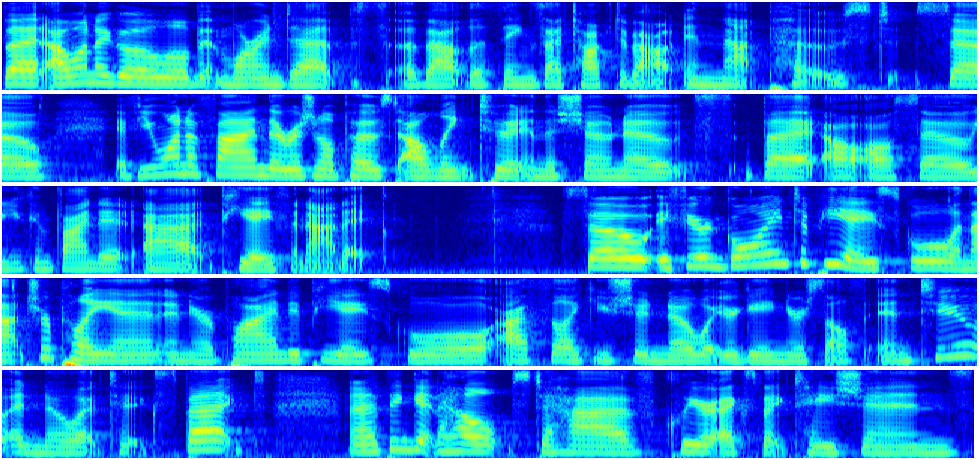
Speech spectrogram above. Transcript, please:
but I want to go a little bit more in depth about the things I talked about in that post. So if you want to find the original post, I'll link to it in the show notes, but I'll also you can find it at PA Fanatic. So, if you're going to PA school and that's your plan and you're applying to PA school, I feel like you should know what you're getting yourself into and know what to expect. And I think it helps to have clear expectations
